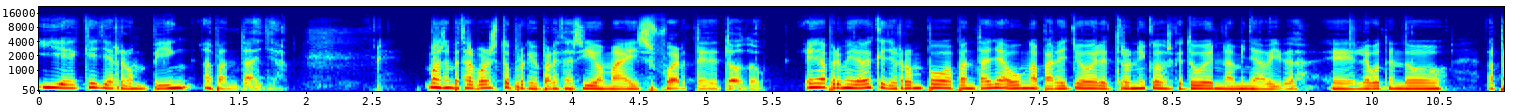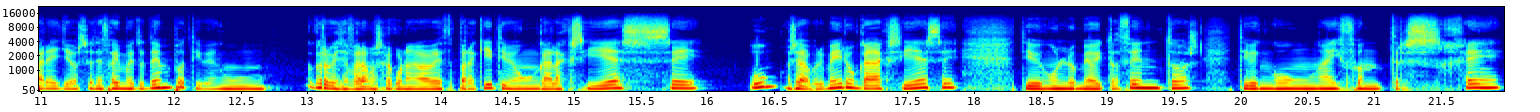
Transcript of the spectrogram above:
E é que lle rompín a pantalla. Vamos a empezar por isto porque me parece así o máis fuerte de todo. É a primeira vez que lle rompo a pantalla un aparello electrónico dos que tuve na miña vida. Eh, levo tendo aparellos desde fai moito tempo, tiven un... Creo que xa falamos alguna vez por aquí, tiven un Galaxy S, un, o sea, o primeiro un Galaxy S, tiven un Lumia 800, tiven un iPhone 3G,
